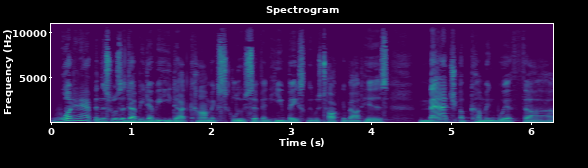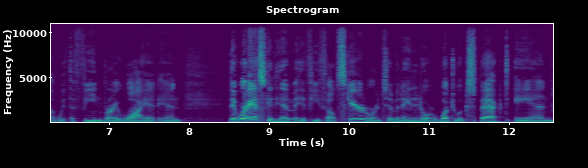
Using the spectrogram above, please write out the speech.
What had happened? This was a WWE.com exclusive, and he basically was talking about his match upcoming with uh, with the Fiend Bray Wyatt, and they were asking him if he felt scared or intimidated or what to expect, and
